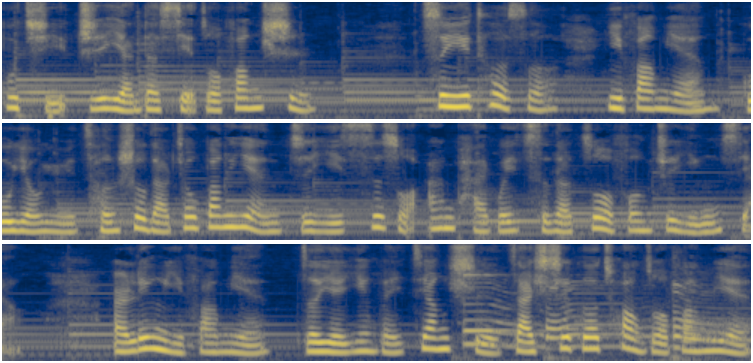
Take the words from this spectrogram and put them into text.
不取直言的写作方式。此一特色，一方面故由于曾受到周邦彦之以思索安排为词的作风之影响，而另一方面。则也因为姜氏在诗歌创作方面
